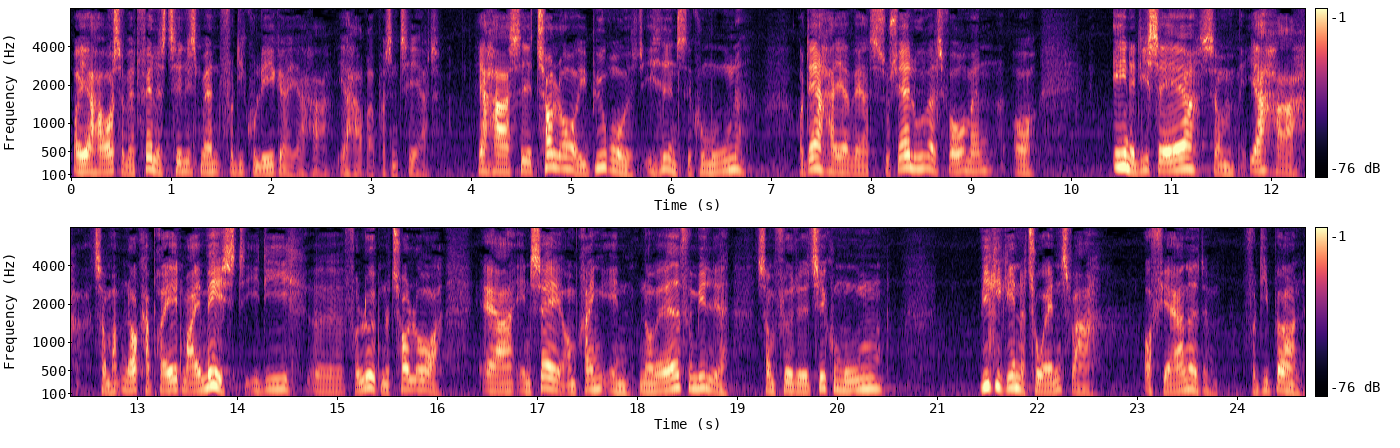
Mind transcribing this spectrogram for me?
og jeg har også været fælles tillidsmand for de kollegaer, jeg har, jeg har repræsenteret. Jeg har siddet 12 år i byrådet i Hedensted Kommune, og der har jeg været socialudvalgsformand, og en af de sager, som jeg har, som nok har præget mig mest i de øh, forløbende 12 år, er en sag omkring en nomadefamilie, som flyttede til kommunen. Vi gik ind og tog ansvar og fjernede dem, for de børn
